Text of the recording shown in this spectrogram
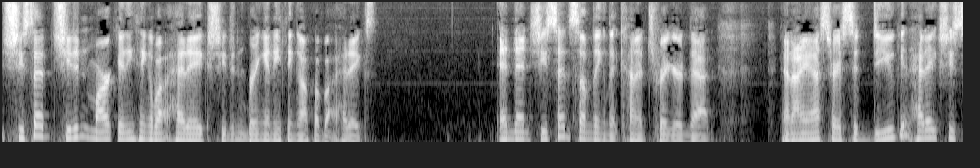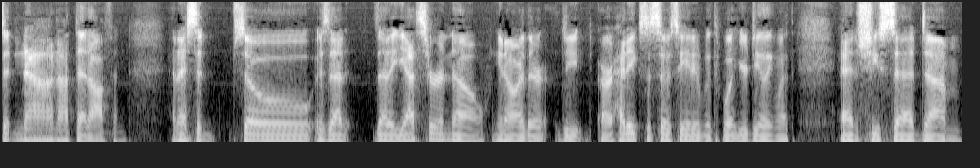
she said she didn't mark anything about headaches. She didn't bring anything up about headaches. And then she said something that kind of triggered that. And I asked her. I said, "Do you get headaches?" She said, "No, not that often." And I said, "So is that is that a yes or a no? You know, are there you, are headaches associated with what you're dealing with? And she said, um,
